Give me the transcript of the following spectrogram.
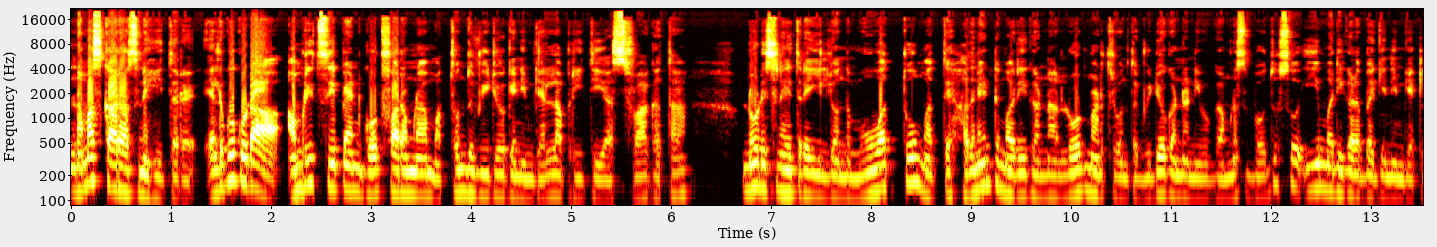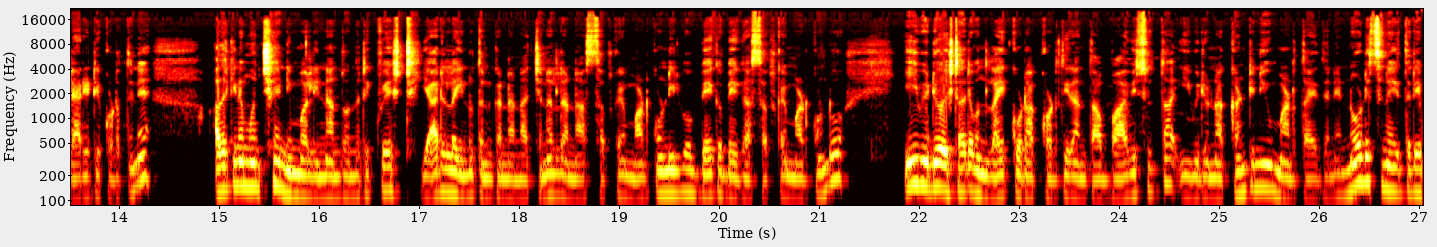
ನಮಸ್ಕಾರ ಸ್ನೇಹಿತರೆ, ಎಲ್ರಿಗೂ ಕೂಡ ಅಮೃತ್ ಸೀಪ್ ಆ್ಯಂಡ್ ಗೋಟ್ ಫಾರಂನ ಮತ್ತೊಂದು ವಿಡಿಯೋಗೆ ನಿಮಗೆಲ್ಲ ಪ್ರೀತಿಯ ಸ್ವಾಗತ. ನೋಡಿ ಸ್ನೇಹಿತರೆ, ಇಲ್ಲೊಂದು ಮೂವತ್ತು ಮತ್ತು ಹದಿನೆಂಟು ಮರಿಗಳನ್ನ ಲೋಡ್ ಮಾಡ್ತಿರುವಂಥ ವಿಡಿಯೋಗಳನ್ನ ನೀವು ಗಮನಿಸ್ಬೋದು ಸೊ ಈ ಮರಿಗಳ ಬಗ್ಗೆ ನಿಮಗೆ ಕ್ಲಾರಿಟಿ ಕೊಡ್ತೇನೆ. ಅದಕ್ಕಿಂತ ಮುಂಚೆ ನಿಮ್ಮಲ್ಲಿ ನಂದೊಂದು ರಿಕ್ವೆಸ್ಟ್ ಯಾರೆಲ್ಲ ಇನ್ನೂ ತನಕ ನನ್ನ ಚಾನಲನ್ನು ಸಬ್ಸ್ಕ್ರೈಬ್ ಮಾಡ್ಕೊಂಡಿಲ್ವೋ ಬೇಗ ಬೇಗ ಸಬ್ಸ್ಕ್ರೈಬ್ ಮಾಡಿಕೊಂಡು ಈ ವಿಡಿಯೋ ಇಷ್ಟ ಆದರೆ ಒಂದು ಲೈಕ್ ಕೂಡ ಕೊಡ್ತೀರಾ ಅಂತ ಭಾವಿಸುತ್ತಾ ಈ ವಿಡಿಯೋನ ಕಂಟಿನ್ಯೂ ಮಾಡ್ತಾ ಇದ್ದೇನೆ. ನೋಡಿ ಸ್ನೇಹಿತರೆ,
